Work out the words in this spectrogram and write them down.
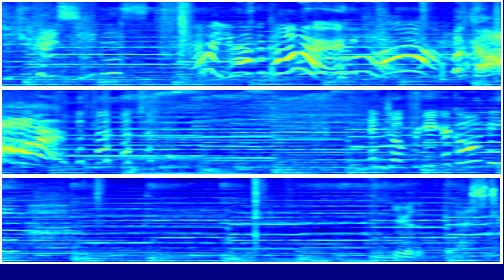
Did you guys see this? Yeah, you have a car. Mom, A car! And don't forget your coffee. You're the best.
